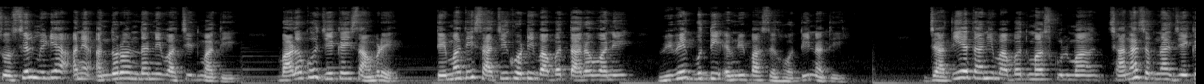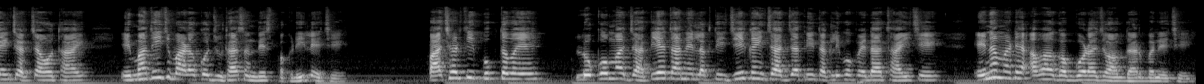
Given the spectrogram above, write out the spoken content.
સોશિયલ મીડિયા અને અંદરો અંદરની વાતચીતમાંથી બાળકો જે કંઈ સાંભળે તેમાંથી સાચી ખોટી બાબત તારવવાની વિવેક બુદ્ધિ એમની પાસે હોતી નથી. જાતીયતાની બાબતમાં સ્કૂલમાં છાના છપના જે કંઈ ચર્ચાઓ થાય, એમાંથી જ બાળકો જૂઠા સંદેશ પકડી લે છે. પાછળથી પુખ્ત વયે લોકોમાં જાતીયતાને લગતી જે કંઈ જાત જાતની તકલીફો પેદા થાય છે, એના માટે આવા ગપગોળા જવાબદાર બને છે.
